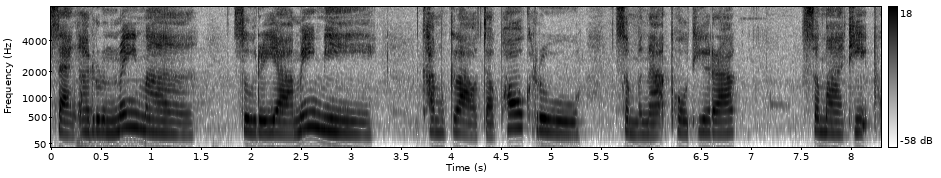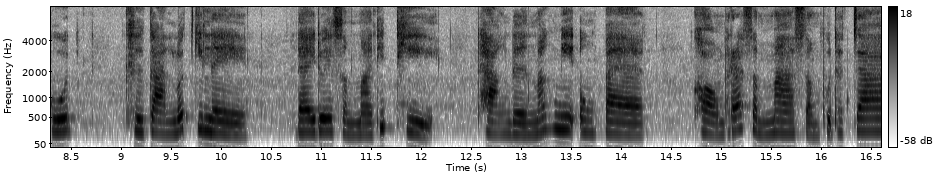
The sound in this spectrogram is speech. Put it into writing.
แสงอรุณไม่มา สุริยาไม่มีคำกล่าวจากพ่อครู สมณะโพธิรักษ์สมาธิพุทธ คือการลดกิเลส ได้ด้วยสัมมาทิฏฐิ ทางเดินมักมีองค์แปดของพระสัมมาสัมพุทธเจ้า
